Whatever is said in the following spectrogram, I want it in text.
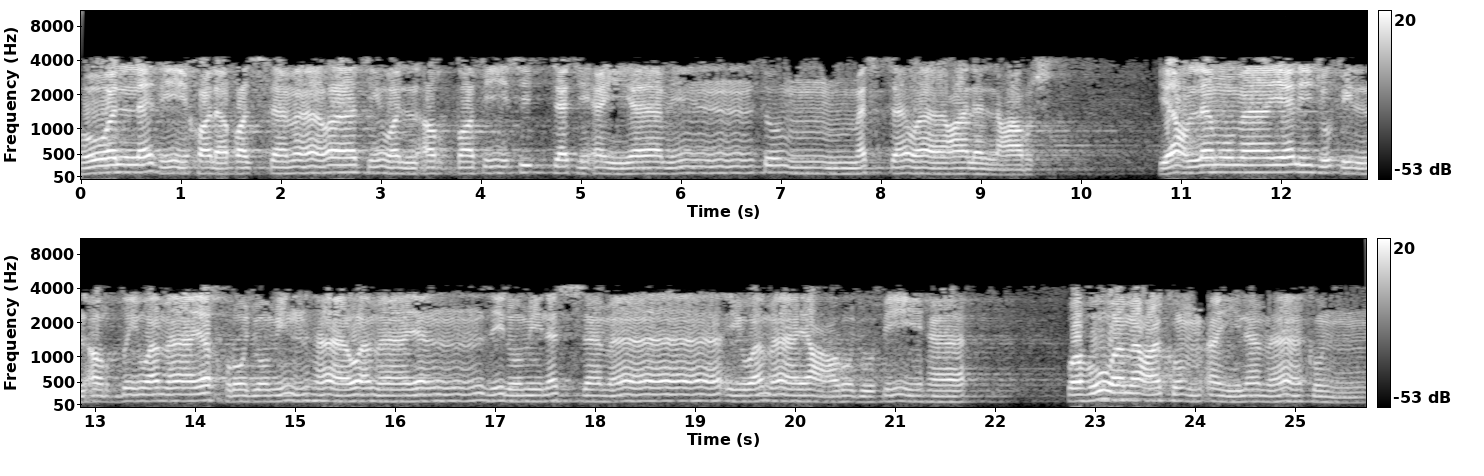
هو الذي خلق السماوات والأرض في ستة أيام ثم استوى على العرش. يعلم ما يلج في الأرض وما يخرج منها وما ينزل من السماء وما يعرج فيها. وهو معكم أينما كنتم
